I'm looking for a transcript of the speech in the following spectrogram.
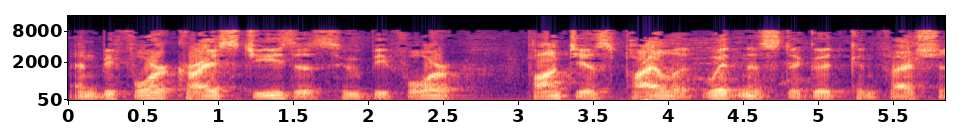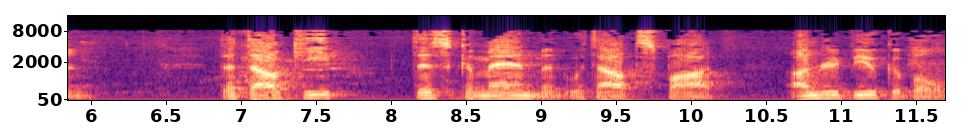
and before Christ Jesus, who before Pontius Pilate witnessed a good confession, that thou keep this commandment without spot, unrebukable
